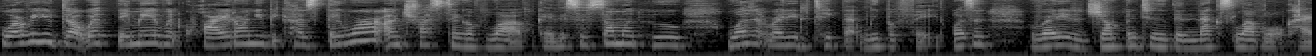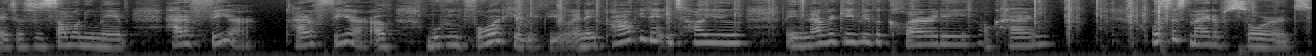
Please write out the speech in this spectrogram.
whoever you dealt with, they may have went quiet on you because they were untrusting of love, okay? This is someone who wasn't ready to take that leap of faith, wasn't ready to jump into the next level, okay? So this is someone who may have had a fear, had a fear of moving forward here with you. And they probably didn't tell you, they never gave you the clarity, okay? What's this Knight of Swords?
